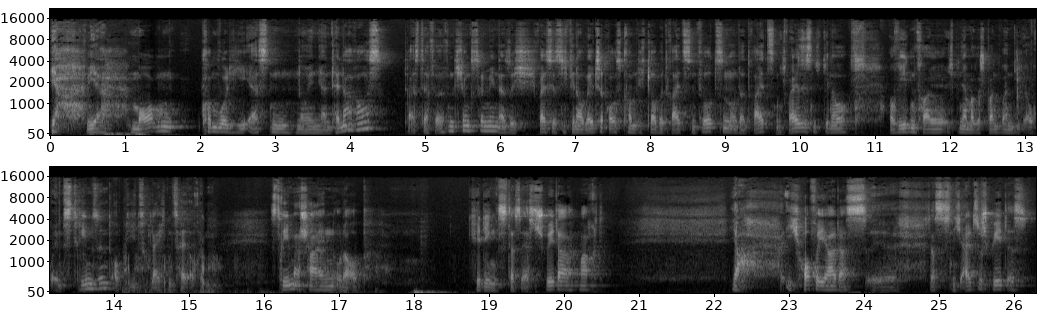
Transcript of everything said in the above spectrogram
Ja, wir morgen kommen wohl die ersten neuen Antennen raus. Da ist der Veröffentlichungstermin. Also ich weiß jetzt nicht genau, welche rauskommt. Ich glaube 13, 14 oder 13. Ich weiß es nicht genau. Auf jeden Fall, ich bin ja mal gespannt, wann die auch im Stream sind. Ob die zur gleichen Zeit auch im Stream erscheinen oder ob Kiddings das erst später macht. Ja, ich hoffe ja, dass, äh, dass es nicht allzu spät ist.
